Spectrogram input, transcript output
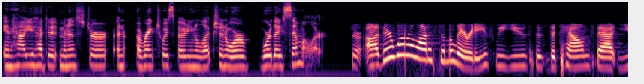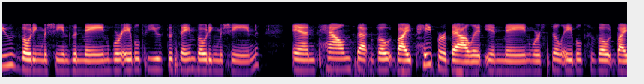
in how you had to administer an, a ranked choice voting election, or were they similar? Sure. Uh, there were a lot of similarities. We used the, the towns that use voting machines in Maine were able to use the same voting machine, and towns that vote by paper ballot in Maine were still able to vote by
